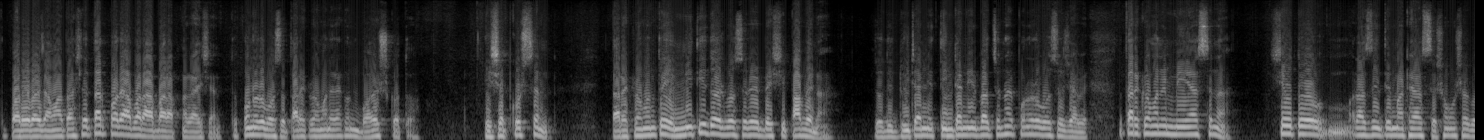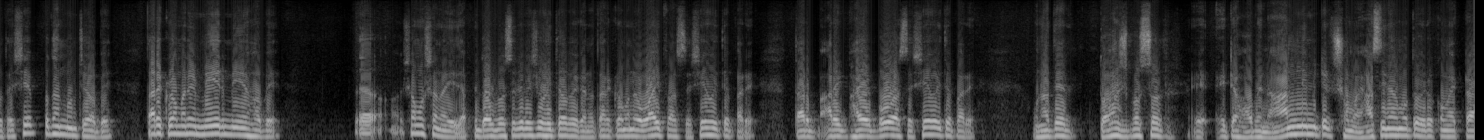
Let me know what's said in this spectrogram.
তো পরের বার জামাত আসলে তারপরে আবার আবার আপনারা আসেন তো পনেরো বছর, তারেক রহমানের এখন বয়স কত? হিসাব করছেন? তারেক রহমান তো এমনিতেই দশ বছরের বেশি পাবে না। যদি দুইটা তিনটা নির্বাচন হয়, পনেরো বছর যাবে। তো তারেক রহমানের মেয়ে আছে না? সেও তো রাজনীতির মাঠে আছে, সমস্যা কোথায়? সে প্রধানমন্ত্রী হবে। তারেক রহমানের মেয়ের মেয়ে হবে। সমস্যা নাই, আপনি দশ বছরের বেশি হইতে হবে কেন? তারেক রহমানের ওয়াইফ আছে, সে হইতে পারে। তার আরেক ভাইয়ের বউ আছে, সে হইতে পারে। ওনাদের দশ বছর এটা হবে না। আনলিমিটেড সময়। হাসিনার মতো এরকম একটা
